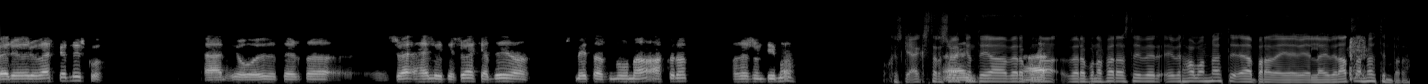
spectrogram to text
hverju eru verkefni, sko. En jú, þetta er þetta sve, helviti svekkjandi að smittast núna akkurat á þessum tíma. og kannski ekstra svekkjandi að vera búin að, vera búin að ferðast yfir, yfir hálfan hnötti eða bara eða yfir allan hnöttin bara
